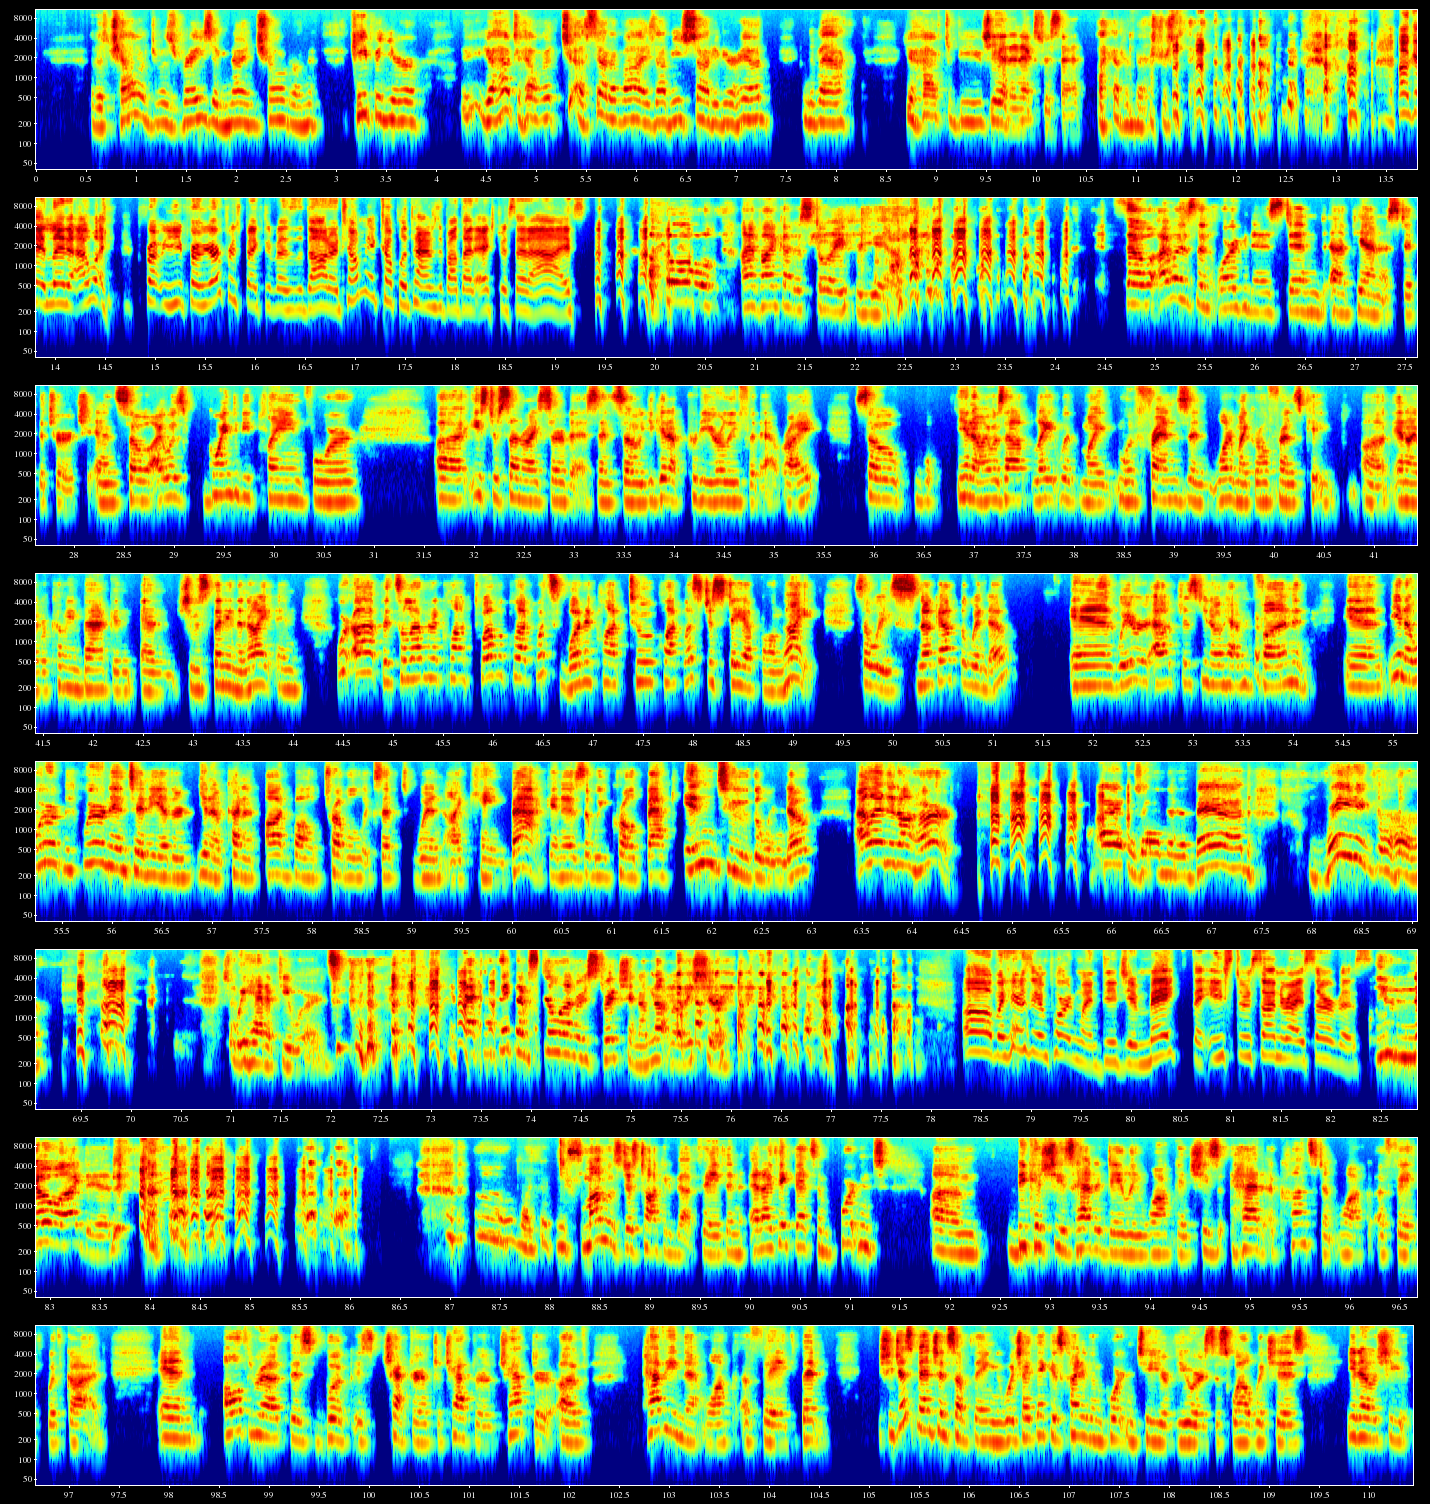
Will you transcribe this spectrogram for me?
The challenge was raising nine children, keeping your, you have to have a, a set of eyes on each side of your head in the back. You have to be. She had an extra set. I had an extra set. okay, Linda, I want from you from your perspective as the daughter, tell me a couple of times about that extra set of eyes. oh, have I got a story for you? so I was an organist and pianist at the church, and so I was going to be playing for uh, Easter sunrise service, and so you get up pretty early for that, right? So you know, I was out late with my with friends, and one of my girlfriends uh, and I were coming back, and and she was spending the night, and we're up. It's eleven o'clock, twelve o'clock. What's one o'clock, two o'clock? Let's just stay up all night. So we snuck out the window, and we were out just you know having fun and. And you know we weren't we weren't into any other you know kind of oddball trouble except when I came back and as we crawled back into the window, I landed on her I was on their bed waiting for her. we had a few words. In fact, I think I'm still on restriction. I'm not really sure. oh, but here's the important one. Did you make the Easter sunrise service? You know I did. oh my goodness. Mom was just talking about faith, and, and I think that's important um, because she's had a daily walk and she's had a constant walk of faith with God. And all throughout this book is chapter after chapter of chapter of having that walk of faith. But she just mentioned something which I think is kind of important to your viewers as well, which is, you know, she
